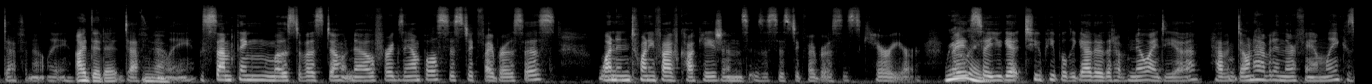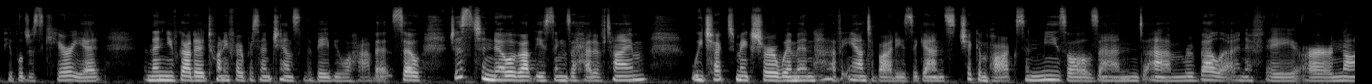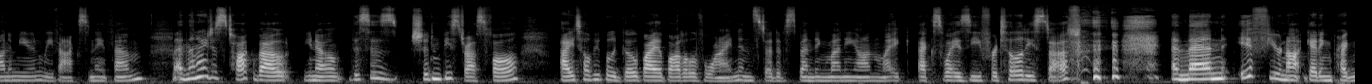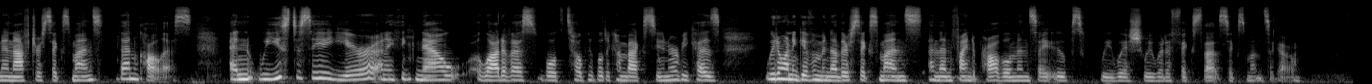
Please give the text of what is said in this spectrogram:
Definitely. I did it. Definitely. Something most of us don't know, for example, cystic fibrosis. One in 25 Caucasians is a cystic fibrosis carrier, Really? right? So you get two people together that have no idea, haven't don't have it in their family because people just carry it, and then you've got a 25% chance that the baby will have it. So just to know about these things ahead of time, we check to make sure women have antibodies against chickenpox and measles and um, rubella, and if they are non-immune, we vaccinate them. And then I just talk about, you know, this is shouldn't be stressful. I tell people to go buy a bottle of wine instead of spending money on like XYZ fertility stuff. and then if you're not getting pregnant after six months, then call us. And we used to say a year, and I think now a lot of us will tell people to come back sooner because we don't want to give them another six months and then find a problem and say, oops, we wish we would have fixed that six months ago.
